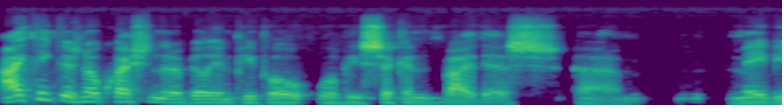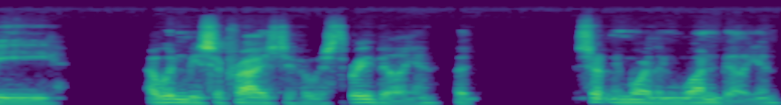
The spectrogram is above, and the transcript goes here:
I think there's no question that a billion people will be sickened by this. Um, maybe I wouldn't be surprised if it was 3 billion, but certainly more than 1 billion.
